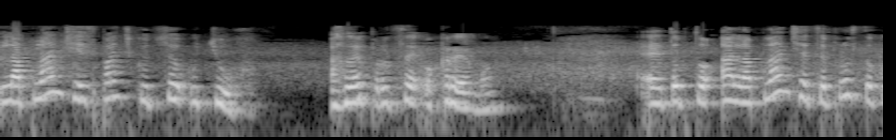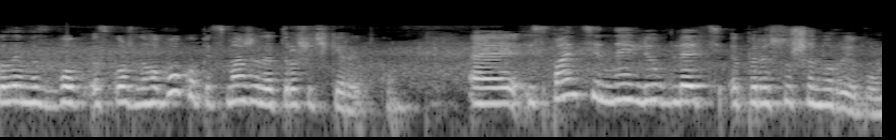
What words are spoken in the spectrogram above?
Ла планча іспанською це утюг, але про це окремо. Е, тобто а планча це просто коли ми з кожного боку підсмажили трошечки рибку. Е, іспанці не люблять пересушену рибу.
